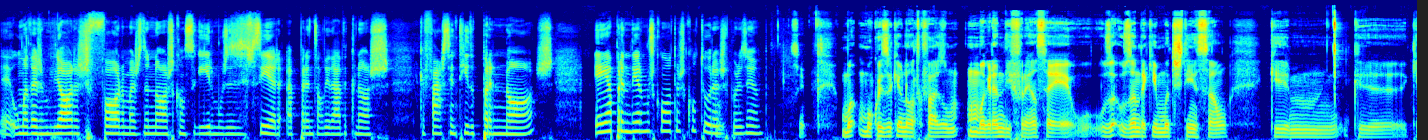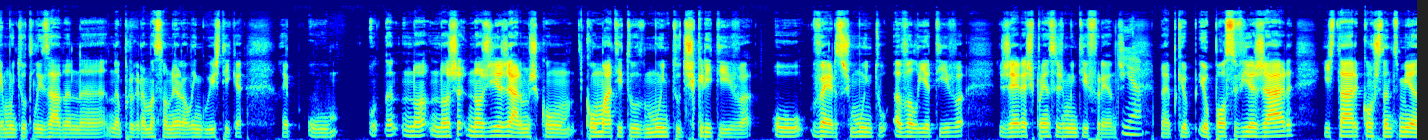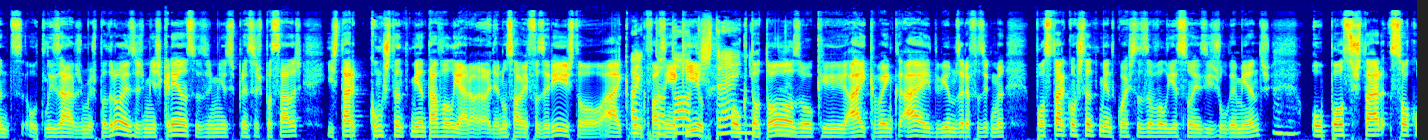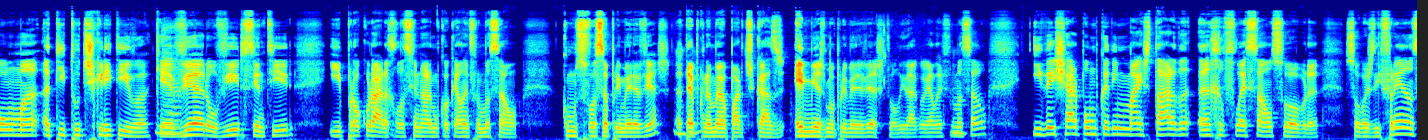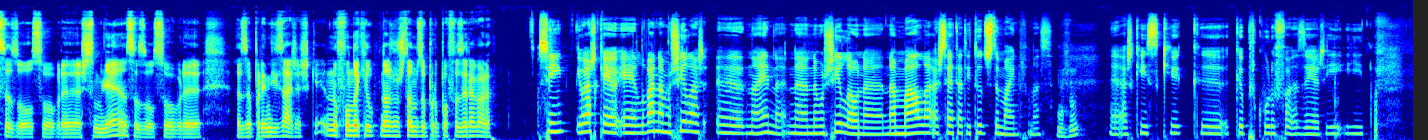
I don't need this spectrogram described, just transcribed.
eh, uma das melhores formas de nós conseguirmos exercer a parentalidade que nós que faz sentido para nós é aprendermos com outras culturas, por exemplo. Sim. Uma, uma coisa que eu noto que faz um- uma grande diferença é, usando aqui uma distinção que, que, que é muito utilizada na, na programação neurolinguística, é o, o- nós, nós viajarmos com, com uma atitude muito descritiva ou versus muito avaliativa gera experiências muito diferentes Yeah. não é? Porque eu, eu posso viajar e estar constantemente a utilizar os meus padrões, as minhas crenças, as minhas experiências passadas e estar constantemente a avaliar. Olha, não sabem fazer isto, ou ai que bem que, que fazem totó, que aquilo, estranho. ou que totós, ou que ai que bem que ai devíamos era fazer como. eu." Posso estar constantemente com estas avaliações e julgamentos, Uhum. ou posso estar só com uma atitude descritiva, que Yeah. é ver, ouvir, sentir e procurar relacionar-me com aquela informação como se fosse a primeira vez, até porque na maior parte dos casos é mesmo a primeira vez que estou a lidar com aquela informação, e deixar para um bocadinho mais tarde a reflexão sobre, sobre as diferenças, ou sobre as semelhanças, ou sobre as aprendizagens, que é no fundo aquilo que nós nos estamos a propor fazer agora. Sim, eu acho que é, é levar na mochila, eh, não é? Na, na, na mochila ou na, na mala as sete atitudes de mindfulness. Eh, acho que é isso que, que, que eu procuro fazer e, e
